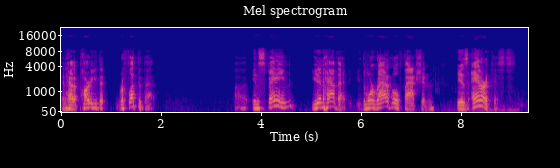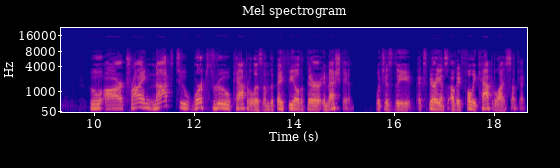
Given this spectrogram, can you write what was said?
and had a party that reflected that. Uh, in Spain, you didn't have that. The more radical faction is anarchists who are trying not to work through capitalism that they feel that they're enmeshed in, which is the experience of a fully capitalized subject.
